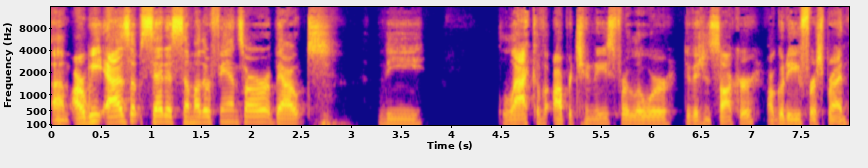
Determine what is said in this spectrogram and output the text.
Um, are we as upset as some other fans are about the lack of opportunities for lower division soccer? I'll go to you first, Brad.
